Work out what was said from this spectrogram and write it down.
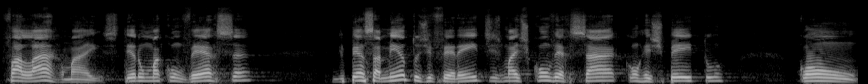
falar mais, ter uma conversa de pensamentos diferentes, mas conversar com respeito, com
